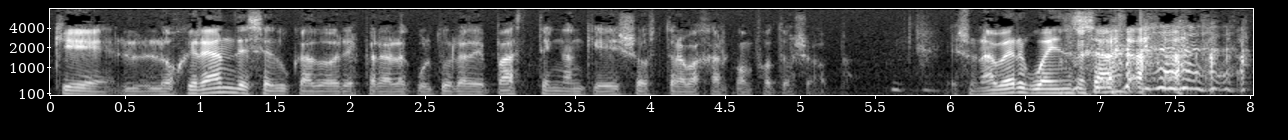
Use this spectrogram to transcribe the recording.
que los grandes educadores para la cultura de paz tengan que ellos trabajar con Photoshop. Es una vergüenza.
